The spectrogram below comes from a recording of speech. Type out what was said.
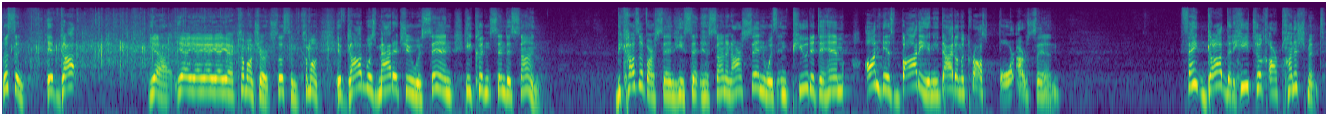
listen, if God, yeah, yeah, yeah, yeah, yeah, yeah. Come on, church. Listen, come on. If God was mad at you with sin, he couldn't send his son. Because of our sin, he sent his son, and our sin was imputed to him on his body, and he died on the cross for our sin. Thank God that he took our punishment.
